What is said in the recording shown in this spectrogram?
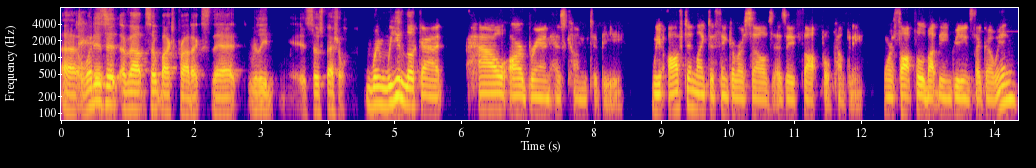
Uh, what is it about soapbox products that really is so special? When we look at how our brand has come to be, we often like to think of ourselves as a thoughtful company. We're thoughtful about the ingredients that go in.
